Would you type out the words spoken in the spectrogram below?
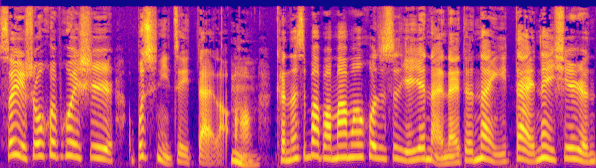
所以说，会不会是不是你这一代了啊？可能是爸爸妈妈或者是爷爷奶奶的那一代，那些人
